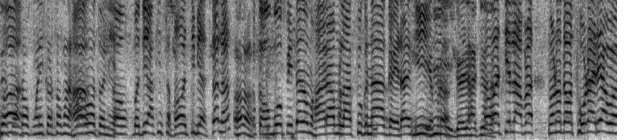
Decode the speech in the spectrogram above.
ચોટો પાણી કરતો પણ હારો હતો લે બધી આખી સભા વચ્ચે બેસતા ને. તો કઉંબો પીતા ને હારામ લાગતું કે ના ગયડા હી આપણે. ગયડા હાચી. હવે છેલ્લા આપણે ગણો કે થોડા રહ્યા હવે.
